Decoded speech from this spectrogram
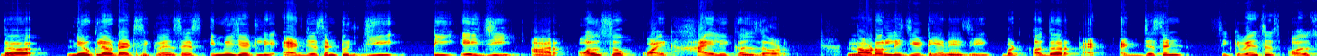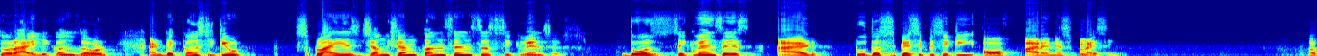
The nucleotide sequences immediately adjacent to GTAG are also quite highly conserved. Not only GT but other adjacent sequences also are highly conserved and they constitute splice junction consensus sequences. Those sequences add to the specificity of RNA splicing. A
